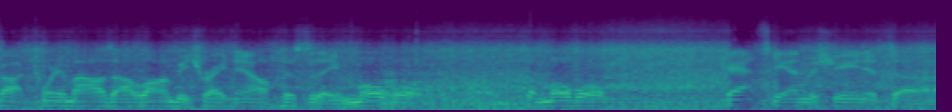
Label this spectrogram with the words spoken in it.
about 20 miles out of Long Beach right now. This is a mobile, a mobile CAT scan machine. It's uh,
